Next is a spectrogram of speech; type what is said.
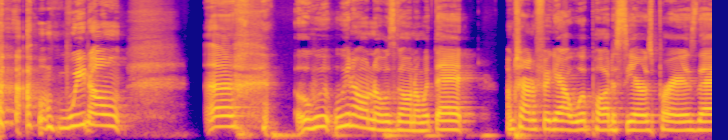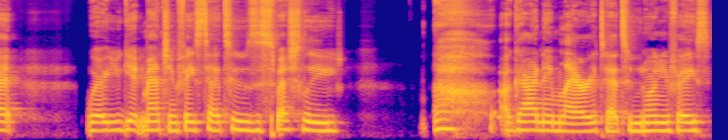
we don't uh, we, we don't know what's going on with that. I'm trying to figure out what part of Ciara's prayer is that where you get matching face tattoos, especially uh, a guy named Larry tattooed on your face.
